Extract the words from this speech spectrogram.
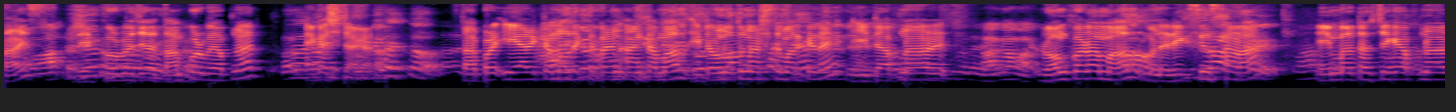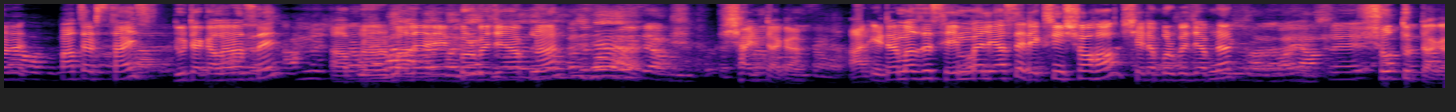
সাইজ রেট করবে যে দাম পড়বে আপনার একাশি টাকা। তারপর এই আরেকটা মাল দেখতে পারেন আংটা মাল, এটাও নতুন আসছে মার্কেটে এটা আপনার রং করা মাল মানে রেক্সিন ছাড়া। এই মালটা হচ্ছে কি আপনার পাঁচ আট সাইজ দুইটা কালার আছে। আপনার মালের রেট করবে যে আপনার ষাট টাকা। আর এটার মাঝে সেম মালই আছে রেক্সিন সহ, সেটা পড়বে যে আপনার সত্তর টাকা।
